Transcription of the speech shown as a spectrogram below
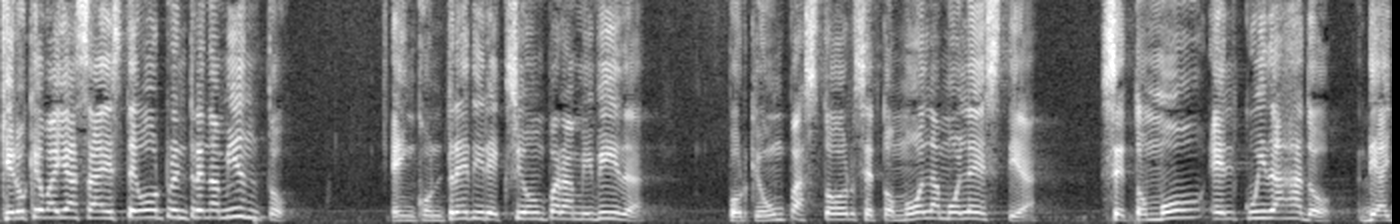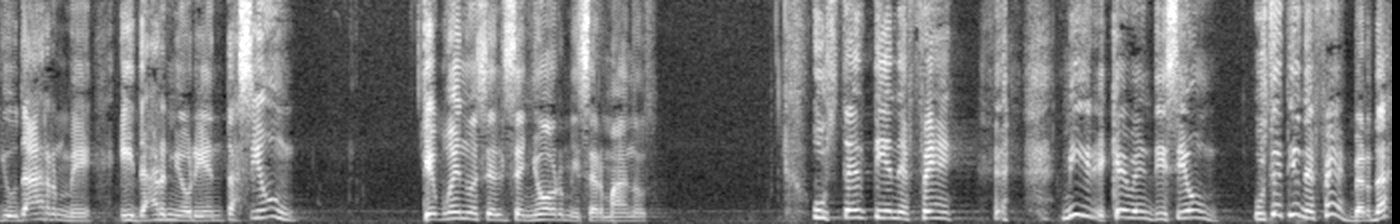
Quiero que vayas a este otro entrenamiento. Encontré dirección para mi vida porque un pastor se tomó la molestia, se tomó el cuidado de ayudarme y darme orientación. Qué bueno es el Señor, mis hermanos. Usted tiene fe. Mire, qué bendición. Usted tiene fe, ¿verdad?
